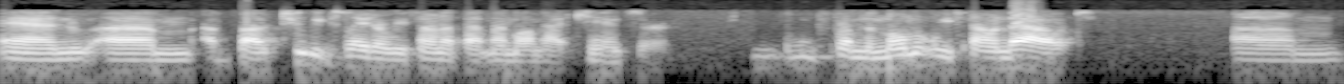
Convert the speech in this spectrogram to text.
and um, about two weeks later, we found out that my mom had cancer. From the moment we found out um,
